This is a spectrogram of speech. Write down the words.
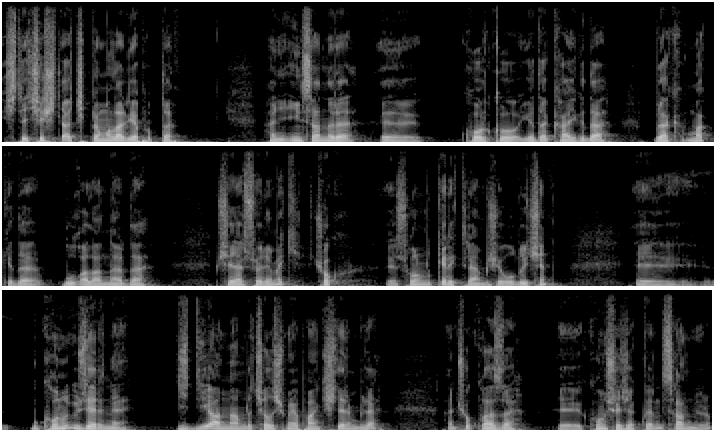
işte çeşitli açıklamalar yapıp da hani insanlara korku ya da kaygıda bırakmak ya da bu alanlarda bir şeyler söylemek çok e, sorumluluk gerektiren bir şey olduğu için e, bu konu üzerine ciddi anlamda çalışma yapan kişilerin bile hani çok fazla e, konuşacaklarını sanmıyorum.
